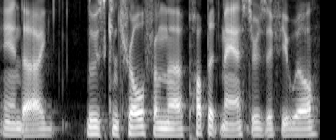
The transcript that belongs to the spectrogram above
and uh, lose control from the puppet masters, if you will.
